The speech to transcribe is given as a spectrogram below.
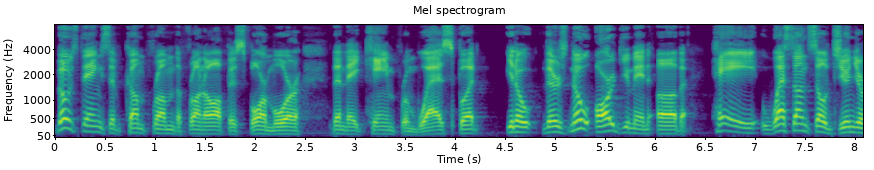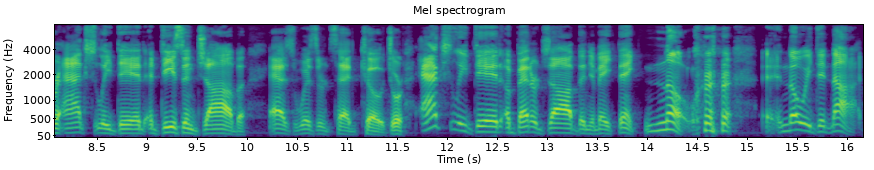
those things have come from the front office far more than they came from Wes. But you know, there's no argument of, hey, Wes Unseld Jr. actually did a decent job as Wizards head coach, or actually did a better job than you may think. No, no, he did not.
